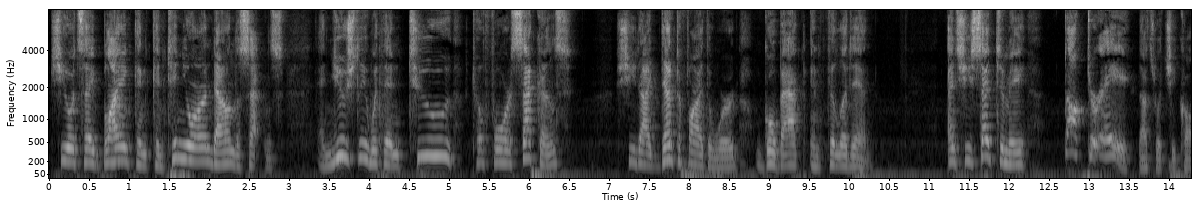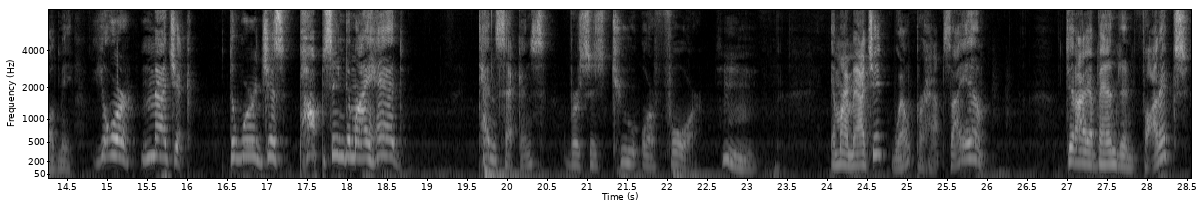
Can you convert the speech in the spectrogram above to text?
She would say blank and continue on down the sentence and usually within two to four seconds, she'd identify the word, go back and fill it in. And she said to me, Dr. A, that's what she called me, you're magic. The word just pops into my head. 10 seconds versus two or four. Hmm. Am I magic? Well, perhaps I am. Did I abandon phonics?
